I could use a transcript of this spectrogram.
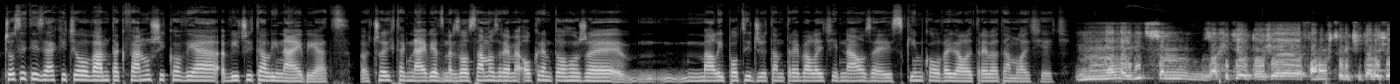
Čo si ty zachytil, vám tak fanúšikovia vyčítali najviac? Čo ich tak najviac mrzelo? Samozrejme, okrem toho, že mali pocit, že tam treba letieť naozaj s kýmkoľvek, ale treba tam letieť. No nejvíc jsem zachytil to, že fanoušci vyčítali, že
